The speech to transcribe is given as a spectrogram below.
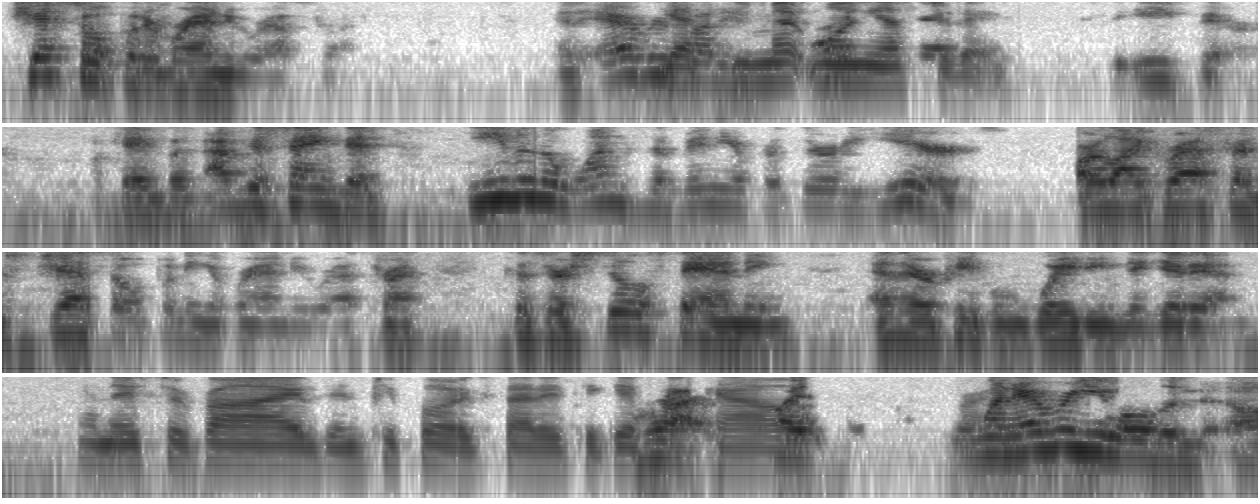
just opened a brand new restaurant. And yes, everybody's you met one yesterday. to eat there. Okay, but I'm just saying that even the ones that have been here for 30 years are like restaurants just opening a brand new restaurant because they're still standing and there are people waiting to get in. And they survived, and people are excited to get Right, back out. but Right. Whenever you open, uh,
